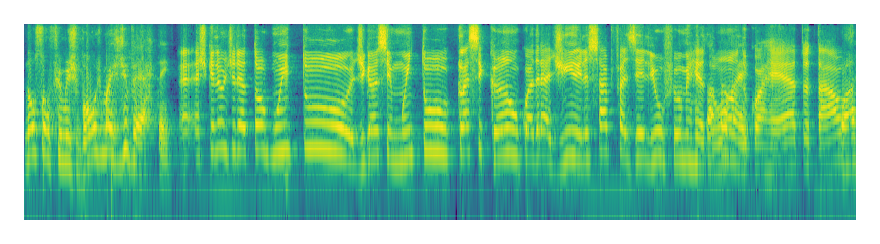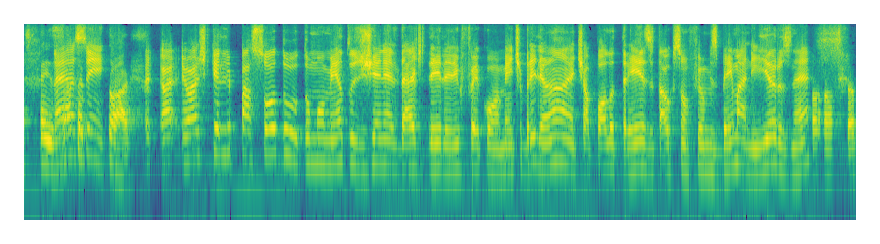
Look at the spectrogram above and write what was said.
Não são filmes bons, mas divertem. É, acho que ele é um diretor muito, digamos assim, muito classicão, quadradinho. Ele sabe fazer ali o filme redondo, Exatamente. correto e tal. Eu acho que é Né, assim, o que eu acho. Eu- Eu acho que ele passou do, do momento de genialidade dele ali, que foi com Mente Brilhante, Apolo 13 e tal, que são filmes bem maneiros, né? Isso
